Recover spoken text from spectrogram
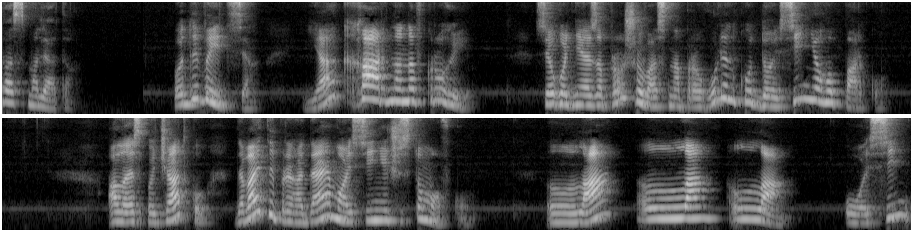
вас, малята! Подивіться, як гарно навкруги. Сьогодні я запрошую вас на прогулянку до осіннього парку. Але спочатку давайте пригадаємо осінню чистомовку. Ла-ла-ла. Осінь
